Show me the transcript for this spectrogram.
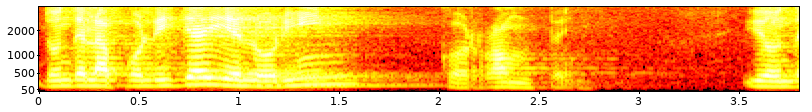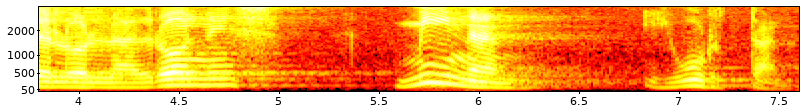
donde la polilla y el orín corrompen, y donde los ladrones minan y hurtan,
